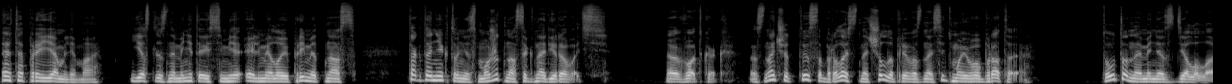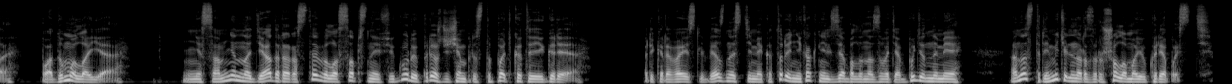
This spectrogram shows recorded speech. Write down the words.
Это приемлемо. Если знаменитая семья Эльмилой примет нас, тогда никто не сможет нас игнорировать. Вот как. Значит, ты собралась сначала превозносить моего брата. Тут она меня сделала, подумала я. Несомненно, Диадра расставила собственные фигуры, прежде чем приступать к этой игре. Прикрываясь любезностями, которые никак нельзя было назвать обыденными, она стремительно разрушала мою крепость.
